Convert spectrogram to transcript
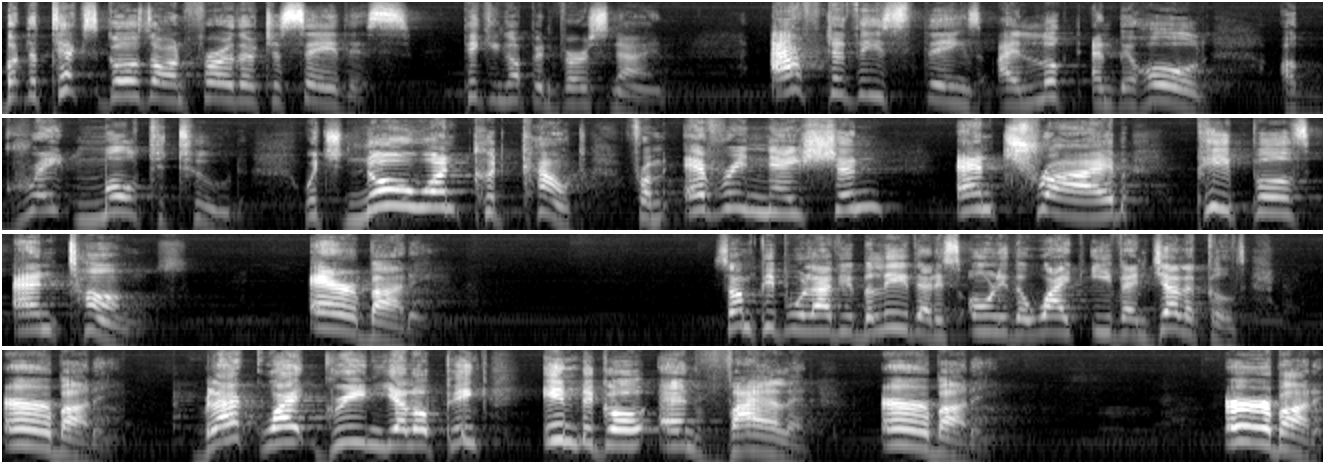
But the text goes on further to say this, picking up in verse 9. After these things I looked, and behold, a great multitude, which no one could count, from every nation and tribe, peoples, and tongues. Everybody. Some people will have you believe that it's only the white evangelicals. Everybody black, white, green, yellow, pink, indigo, and violet. Everybody. Everybody.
